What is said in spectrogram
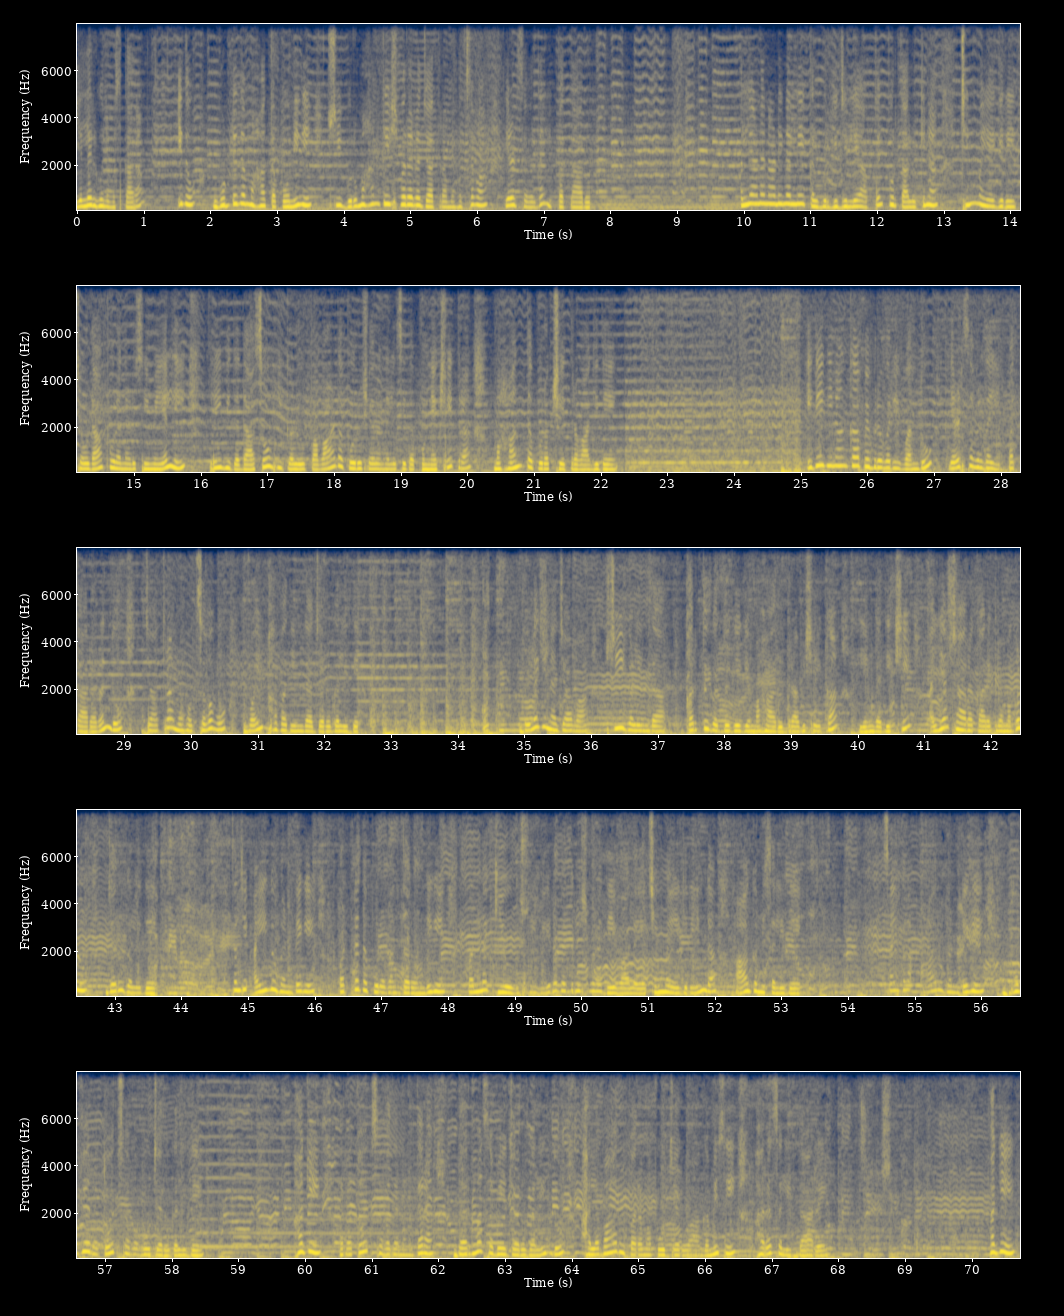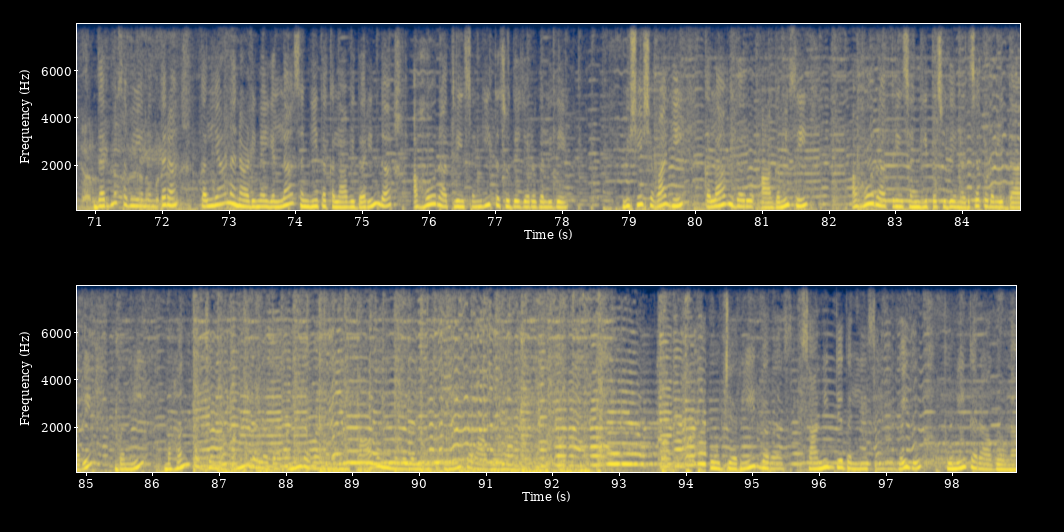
ಎಲ್ಲರಿಗೂ ನಮಸ್ಕಾರ. ಇದು ಗುಡ್ಡದ ಮಹಾತಪೋನಿಗೆ ಶ್ರೀ ಗುರುಮಹಾಂತೇಶ್ವರರ ಜಾತ್ರಾ ಮಹೋತ್ಸವ ಎರಡು ಸಾವಿರದ ಇಪ್ಪತ್ತಾರು. ಕಲ್ಯಾಣ ನಾಡಿನಲ್ಲಿ ಕಲಬುರಗಿ ಜಿಲ್ಲೆಯ ಅಫ್ಜಲ್ಪುರ ತಾಲೂಕಿನ ಚಿನ್ಮಯಗಿರಿ ಚೌಡಾಪುರ ನಡುಸೀಮೆಯಲ್ಲಿ ತ್ರಿವಿಧ ದಾಸೋಹಿಗಳು ಪವಾಡ ಪುರುಷರು ನೆಲೆಸಿದ ಪುಣ್ಯಕ್ಷೇತ್ರ ಮಹಾಂತಪುರ ಕ್ಷೇತ್ರವಾಗಿದೆ. ಇದೇ ದಿನಾಂಕ ಫೆಬ್ರವರಿ ಒಂದು, ಎರಡು ಸಾವಿರದ ಇಪ್ಪತ್ತಾರರಂದು ಜಾತ್ರಾ ಮಹೋತ್ಸವವು ವೈಭವದಿಂದ ಜರುಗಲಿದೆ. ಬೆಳಗಿನ ಜಾವ ಶ್ರೀಗಳಿಂದ ಕರ್ತುಗದ್ದುಗೆಗೆ ಮಹಾರುದ್ರಾಭಿಷೇಕ ಲಿಂಗದೀಕ್ಷೆ ಅಯ್ಯಾಚಾರ ಕಾರ್ಯಕ್ರಮಗಳು ಜರುಗಲಿದೆ. ಸಂಜೆ ಐದು ಗಂಟೆಗೆ ಪಟ್ಟದ ಪುರವಂತರೊಂದಿಗೆ ಪಲ್ಲಕ್ಕಿಯು ಶ್ರೀ ವೀರಭದ್ರೇಶ್ವರ ದೇವಾಲಯ ಚಿನ್ಮಯಗಿರಿಯಿಂದ ಆಗಮಿಸಲಿದೆ. ಸಾಯಂಕಾಲ ಆರು ಗಂಟೆಗೆ ಭವ್ಯ ರಥೋತ್ಸವವು ಜರುಗಲಿದೆ. ಹಾಗೆ ರಥೋತ್ಸವದ ನಂತರ ಧರ್ಮಸಭೆ ಜರುಗಲಿದ್ದು ಹಲವಾರು ಪರಮ ಪೂಜ್ಯರು ಆಗಮಿಸಿ ಹರಸಲಿದ್ದಾರೆ. ಹಾಗೆ ಧರ್ಮಸಭೆಯ ನಂತರ ಕಲ್ಯಾಣ ನಾಡಿನ ಎಲ್ಲ ಸಂಗೀತ ಕಲಾವಿದರಿಂದ ಅಹೋರಾತ್ರಿ ಸಂಗೀತ ಸುದೆ ಜರುಗಲಿದೆ. ವಿಶೇಷವಾಗಿ ಕಲಾವಿದರು ಆಗಮಿಸಿ ಅಹೋರಾತ್ರಿ ಸಂಗೀತ ಸುದೆ ನಡೆಸಿಕೊಡಲಿದ್ದಾರೆ ಬನ್ನಿ ಮಹಂತಜ್ಜನ ಅಂಗಳದ ಅಂದವನ್ನು ನೋಡಿ ಸಾನ್ನಿಧ್ಯದಲ್ಲಿ ಸೇವೆಗೈದು ಪುನೀತರಾಗೋಣ.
